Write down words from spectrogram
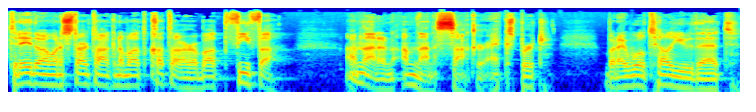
Today, though, I want to start talking about Qatar, about FIFA. I'm not an I'm not a soccer expert, but I will tell you that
